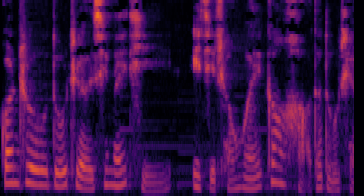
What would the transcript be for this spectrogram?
关注《读者》新媒体，一起成为更好的读者。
